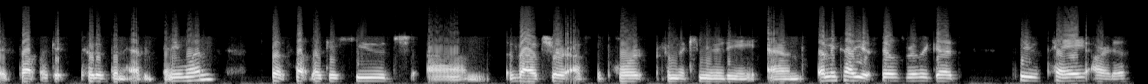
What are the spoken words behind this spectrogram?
it felt like it could have been anyone. So it felt like a huge um, voucher of support from the community. And let me tell you, it feels really good to pay artists,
